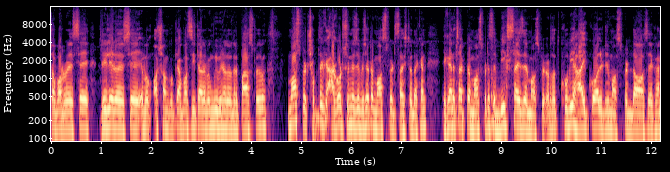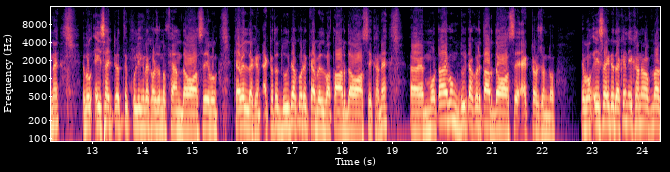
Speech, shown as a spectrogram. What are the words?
চপার রয়েছে রিলে রয়েছে এবং অসংখ্য ক্যাপাসিটার এবং বিভিন্ন ধরনের পার্স এবং মসপেট সব থেকে আকর্ষণীয় যে বিষয়টা মসপেট সাইজটা দেখেন, এখানে চারটা মসপেট আছে বিগ সাইজের মসপেট অর্থাৎ খুবই হাই কোয়ালিটির মসপেট দেওয়া আছে এখানে। এবং এই সাইডটাতে কুলিং রাখার জন্য ফ্যান দেওয়া আছে এবং ক্যাবেল দেখেন, একটাতে দুইটা করে ক্যাবেল বা তার দেওয়া আছে এখানে। মোটা এবং দুইটা করে তার দেওয়া আছে একটার জন্য। এবং এই সাইডে দেখেন, এখানেও আপনার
